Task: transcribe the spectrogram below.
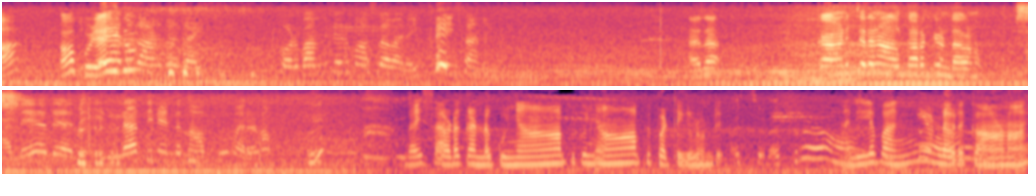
ആ ആ പുഴ ഇതും അതാ. കാണിച്ചരാൻ ആൾക്കാരൊക്കെ ഉണ്ടാവണം. അതെ അതെ അതെ. എല്ലാത്തിനും എന്റെ നാക്കു മരണം ഗൈസ് അവിടെ കണ്ട കുഞ്ഞാപ്പി കുഞ്ഞാപ്പി പട്ടികളുണ്ട്. നല്ല ഭംഗിയുണ്ട് അവരെ കാണാൻ.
